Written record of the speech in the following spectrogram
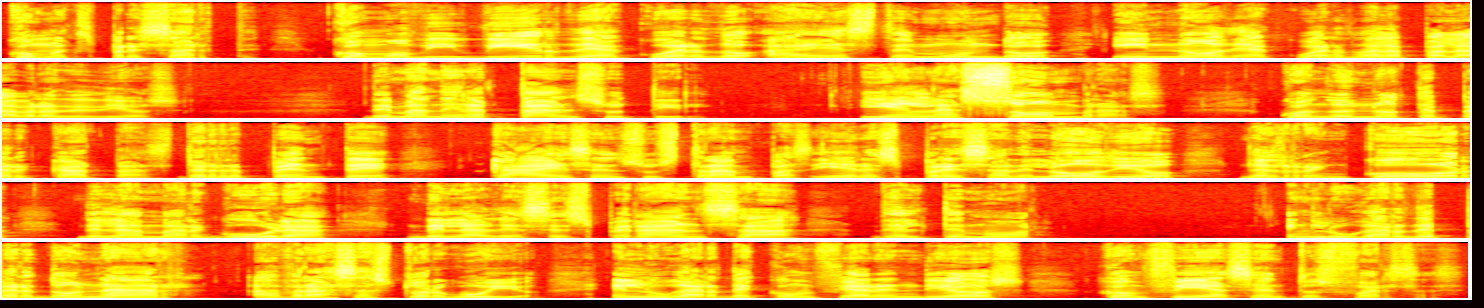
cómo expresarte, cómo vivir de acuerdo a este mundo y no de acuerdo a la palabra de Dios. De manera tan sutil y en las sombras, cuando no te percatas, de repente caes en sus trampas y eres presa del odio, del rencor, de la amargura, de la desesperanza, del temor. En lugar de perdonar, abrazas tu orgullo. En lugar de confiar en Dios, confías en tus fuerzas.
